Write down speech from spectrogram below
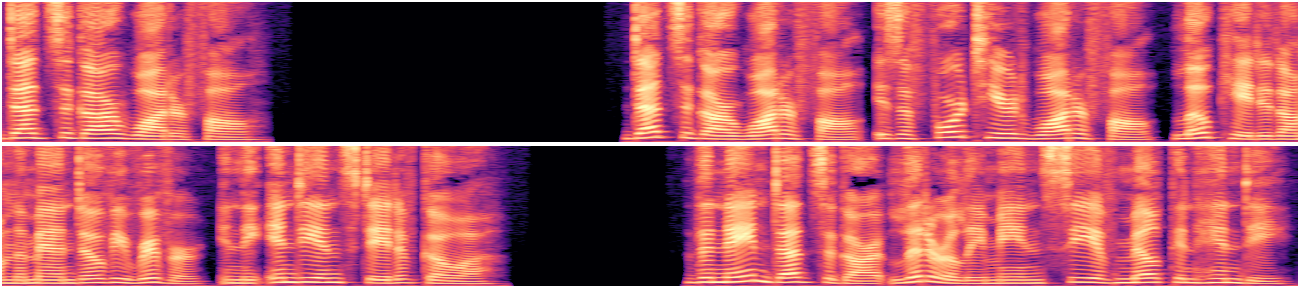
Dudhsagar Waterfall Dudhsagar Waterfall is a four-tiered waterfall located on the Mandovi River in the Indian state of Goa. The name Dudhsagar literally means sea of milk in Hindi,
